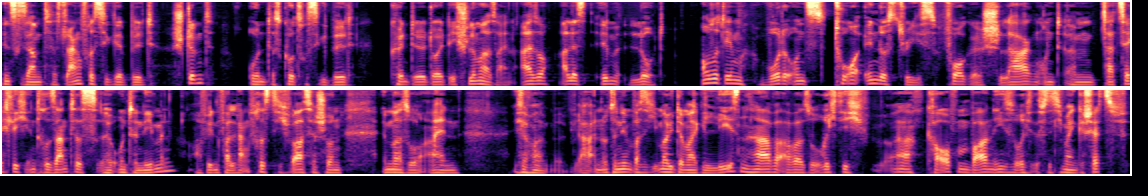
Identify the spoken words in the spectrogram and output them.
insgesamt das langfristige Bild stimmt und das kurzfristige Bild könnte deutlich schlimmer sein. Also alles im Lot. Außerdem wurde uns Tor Industries vorgeschlagen und ähm, tatsächlich interessantes äh, Unternehmen. Auf jeden Fall langfristig war es ja schon immer so ein ich sag mal, ja, ein Unternehmen, was ich immer wieder mal gelesen habe, aber so richtig ah, kaufen war nicht so richtig, ist nicht mein Geschäfts-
